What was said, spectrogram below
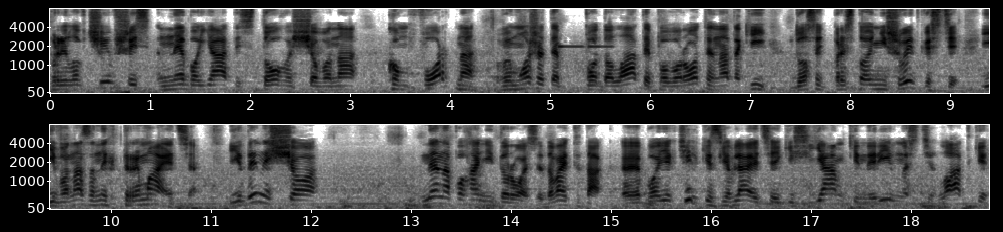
приловчившись не боятись того, що вона комфортна, ви можете подолати повороти на такій досить пристойній швидкості, і вона за них тримається. Єдине, що не на поганій дорозі, давайте так. Е, Бо як тільки з'являються якісь ямки, нерівності, латки,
